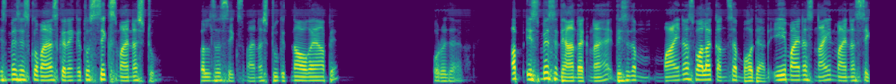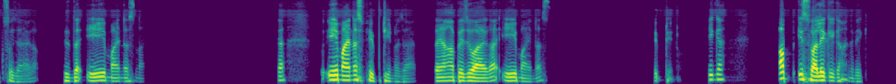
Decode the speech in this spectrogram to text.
इसमें से इसको माइनस करेंगे तो सिक्स माइनस टू कल से सिक्स माइनस टू कितना होगा यहाँ पे? फोर हो जाएगा। अब इसमें से ध्यान रखना है दिस इज़ द माइनस वाला कंसेप्ट बहुत याद a minus nine minus six हो जाएगा। This is the a minus nine तो ए माइनस फिफ्टीन हो जाएगा। तो यहाँ पे जो आएगा ए माइनस फिफ्टीन ठीक है? अब इस वाले की कहानी देखिए।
